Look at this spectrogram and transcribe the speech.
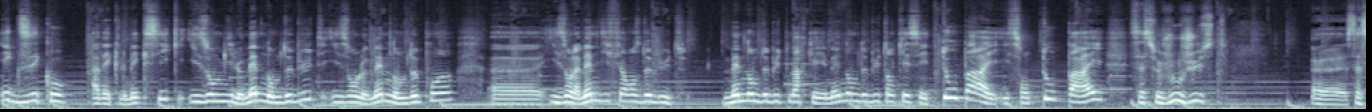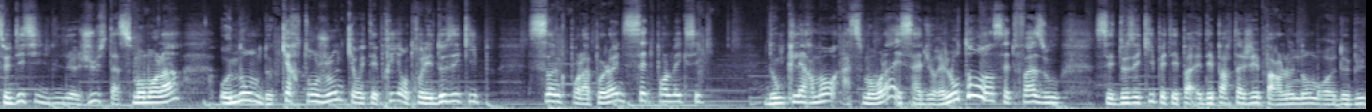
ex aequo avec le Mexique, ils ont mis le même nombre de buts, ils ont le même nombre de points, euh, ils ont la même différence de buts, même nombre de buts marqués, même nombre de buts encaissés, tout pareil, ils sont tout pareil, ça se joue juste. Euh, ça se décide juste à ce moment-là au nombre de cartons jaunes qui ont été pris entre les deux équipes. 5 pour la Pologne, 7 pour le Mexique. Donc clairement, à ce moment-là, et ça a duré longtemps, hein, cette phase où ces deux équipes étaient départagées par le nombre de buts,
